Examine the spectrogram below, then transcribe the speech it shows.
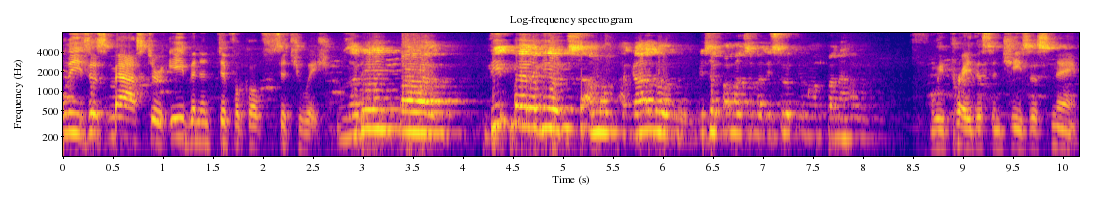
please his master even in difficult situations. Nga din pag di pa ra gyud sa among agalon bisan pa man sa malisod mga panahon. We pray this in Jesus' name.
